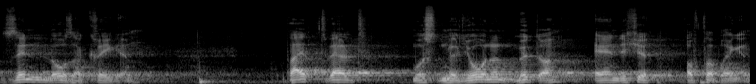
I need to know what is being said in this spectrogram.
sinnloser Kriege. Weltweit mussten Millionen Mütter ähnliche Opfer bringen.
